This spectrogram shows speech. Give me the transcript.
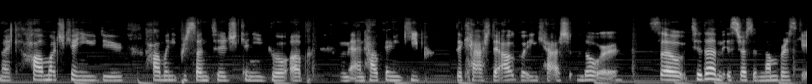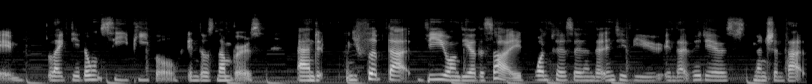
Like how much can you do, how many percentage can you go up, mm, and how can you keep the cash, the outgoing cash lower. So to them, it's just a numbers game. Like they don't see people in those numbers. And when you flip that view on the other side, one person in the interview in that video mentioned that,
